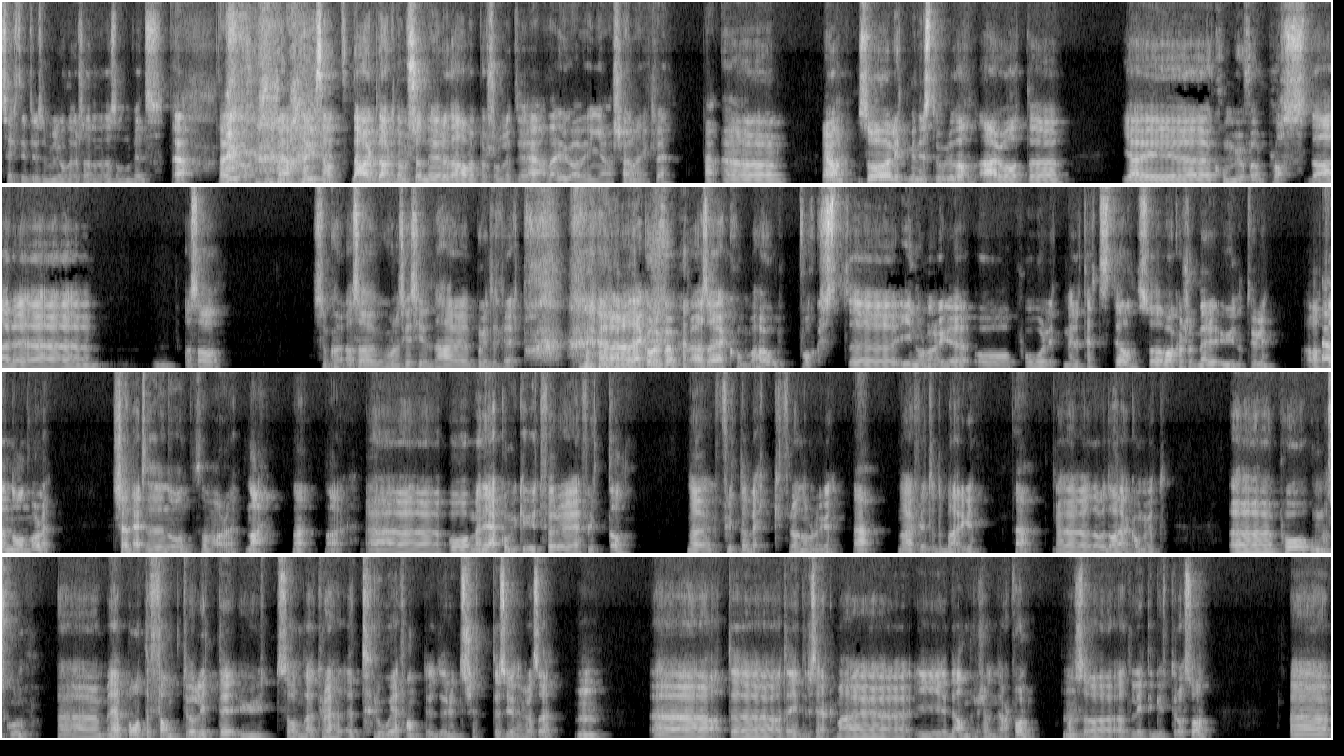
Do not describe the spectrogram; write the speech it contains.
60 000 millioner skjønnene som fins. Ja, det er, ua ja, ikke sant? Det har, det har ikke noe med skjønn å gjøre, det har med personlighet å gjøre. ja, det er uavhengig av kjønn, egentlig. Eh, ja, så litt min historie da, er jo at uh, jeg eh, kommer jo fra en plass der uh, Altså, som altså Hvordan skal jeg si dette her politisk korrekt? Jeg fra, altså jeg kom, har oppvokst i Nord-Norge og på litt mer tettsted, så det var kanskje mer unaturlig at Ja. noen var det. Kjente du noen som var det? Nei. Nei. Nei. Uh, og, men jeg kom ikke ut før jeg flytta. Når jeg flytta vekk fra Nord-Norge. Ja. Når jeg flytta til Bergen. Ja. Uh, det var da jeg kom ut. Uh, på ungdomsskolen. Men jeg på en måte fant jo litt det ut sånn Jeg tror jeg, jeg, tror jeg fant det ut rundt sjette-syvende klasse. Mm. at, at jeg interesserte meg i det andre kjønnet, i hvert fall. Mm. Altså at jeg likte gutter også.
